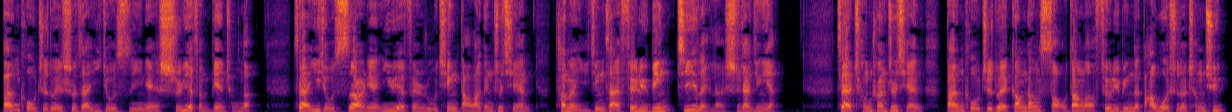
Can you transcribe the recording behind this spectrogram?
坂口支队是在1941年10月份编成的，在1942年1月份入侵达拉根之前，他们已经在菲律宾积累了实战经验。在乘船之前，坂口支队刚刚扫荡了菲律宾的达沃市的城区，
